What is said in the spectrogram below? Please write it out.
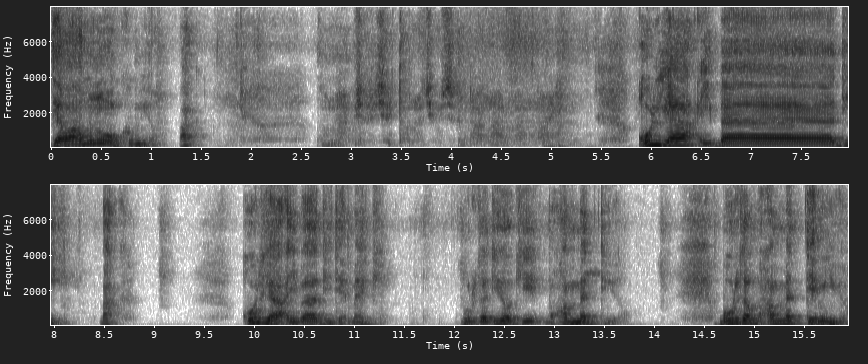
Devamını okumuyor. Bak. Kul ya ibadi. Bak. Kul ya ibadi demek burada diyor ki Muhammed diyor. Burada Muhammed demiyor.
